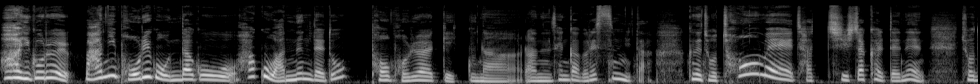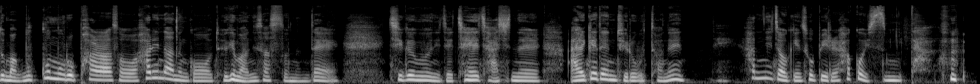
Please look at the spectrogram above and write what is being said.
아, 이거를 많이 버리고 온다고 하고 왔는데도 더 버려야 할 게 있구나라는 생각을 했습니다. 근데 저 처음에 자취 시작할 때는 저도 막 묶음으로 팔아서 할인하는 거 되게 많이 샀었는데 지금은 이제 제 자신을 알게 된 뒤로부터는 네, 합리적인 소비를 하고 있습니다.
